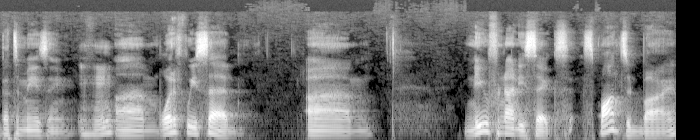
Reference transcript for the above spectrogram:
that's amazing. Mm-hmm. Um, what if we said, um, new for 96, sponsored by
